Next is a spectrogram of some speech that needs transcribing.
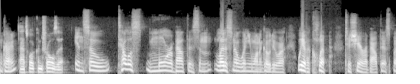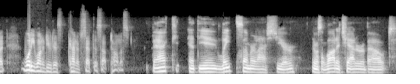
Okay. That's what controls it. And so tell us more about this and let us know when you want to go to a. We have a clip to share about this, but what do you want to do to kind of set this up, Thomas? Back at the late summer last year, there was a lot of chatter about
